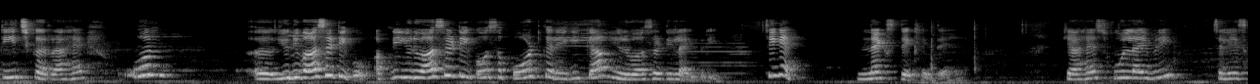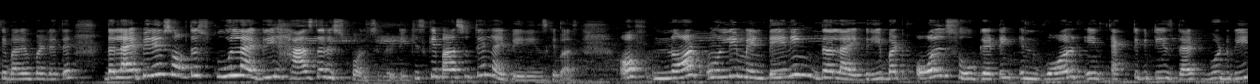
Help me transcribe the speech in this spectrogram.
टीच कर रहा है, उन यूनिवर्सिटी को, अपनी यूनिवर्सिटी को सपोर्ट करेगी क्या यूनिवर्सिटी लाइब्रेरी? ठीक है नेक्स्ट देख लेते हैं। क्या है स्कूल लाइब्रेरी? चलिए इसके बारे में पढ़ लेते हैं। The librarians of the school library has the responsibility किसके पास होते हैं? लाइब्रेरियंस के पास। Of not only maintaining the library but also getting involve in activities that would be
